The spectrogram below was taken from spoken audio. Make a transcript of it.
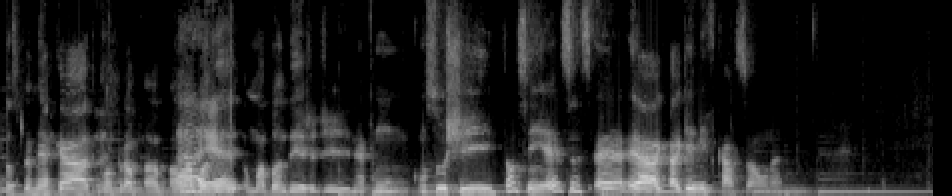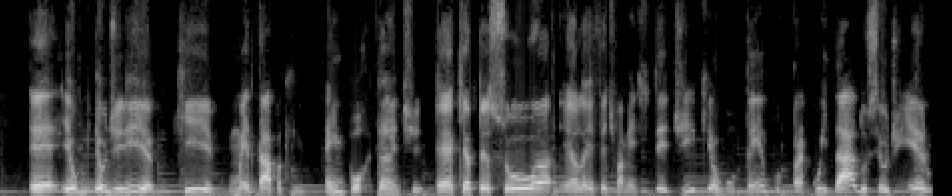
No supermercado, compro uma, ah, bandeja, é. uma bandeja de, né, com, com sushi. Então, assim, essa é, é a, a gamificação, né? É, eu, eu diria que uma etapa que é importante é que a pessoa ela efetivamente se dedique algum tempo para cuidar do seu dinheiro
